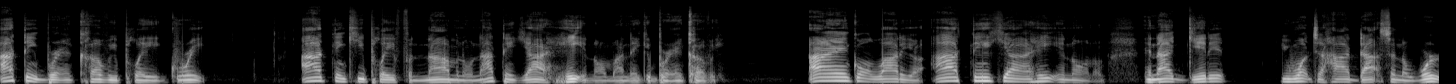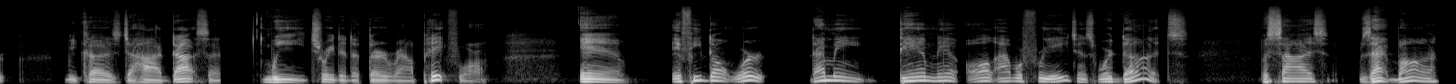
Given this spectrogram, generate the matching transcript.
I think Britain Covey played great. I think he played phenomenal, and I think y'all hating on my nigga Britain Covey. I ain't gonna lie to y'all. I think y'all hating on him, and I get it. You want Jahan Dotson to work, because Jahan Dotson, we traded a third round pick for him. And if he don't work, that means damn near all our free agents were duds. Besides Zack Baun,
